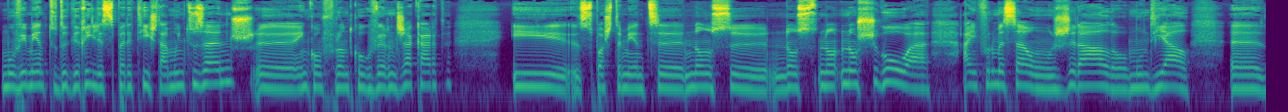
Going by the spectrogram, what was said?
movimento de guerrilha separatista há muitos anos, ah, em confronto com o governo de Jacarta, e supostamente não, se, não, se- não, não chegou à, à informação geral ou mundial ah,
